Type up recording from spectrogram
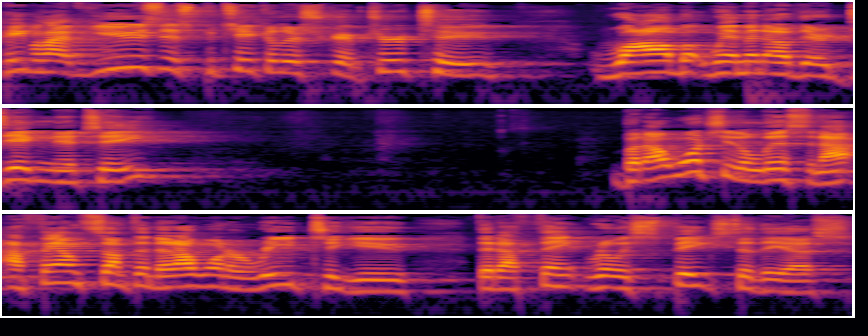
People have used this particular scripture to rob women of their dignity. But I want you to listen. I, I found something that I want to read to you that I think really speaks to this.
